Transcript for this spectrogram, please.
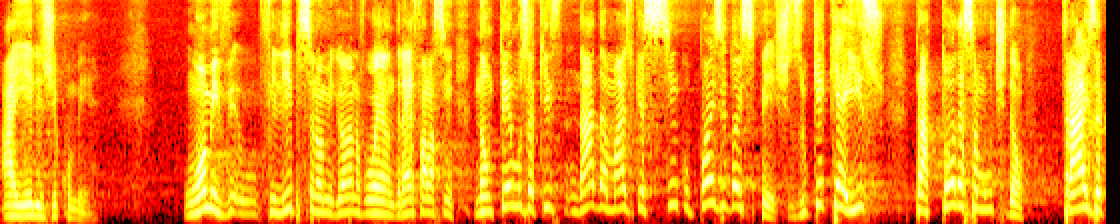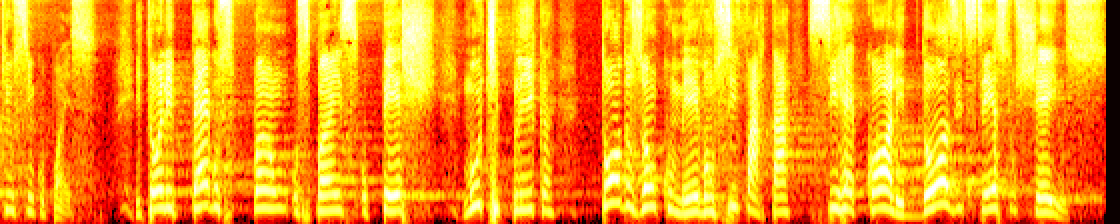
a eles de comer. Um homem, Felipe, se não me engano, ou é André, fala assim: não temos aqui nada mais do que cinco pães e dois peixes. O que, que é isso para toda essa multidão? Traz aqui os cinco pães. Então ele pega os pão, os pães, o peixe, multiplica, todos vão comer, vão se fartar, se recolhe doze cestos cheios.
